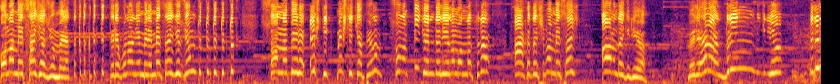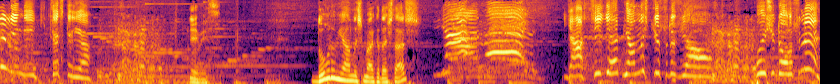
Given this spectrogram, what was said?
ona mesaj yazıyorum böyle tık tık tık tık telefon alıyorum böyle mesaj yazıyorum tık tık tık tık tık. Sonra böyle eşlik meşlik yapıyorum. Sonra bir gönderiyorum ondan sonra arkadaşıma mesaj anında gidiyor. Böyle hemen dring gidiyor. Dring diye ses geliyor. Evet. Doğru mu yanlış mı arkadaşlar? Ya siz de hep yanlış diyorsunuz ya. Bu işin doğrusu ne?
